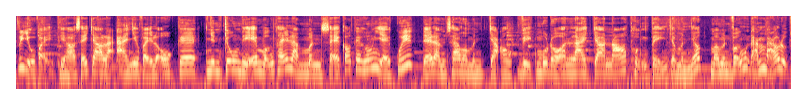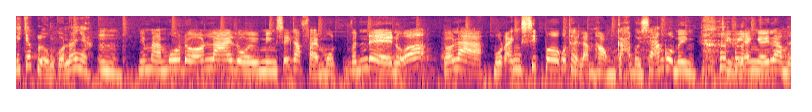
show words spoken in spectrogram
Ví dụ vậy thì họ sẽ cho là à như vậy là ok. Nhìn chung thì em vẫn thấy là mình sẽ có cái hướng giải quyết để làm sao mà mình chọn việc mua đồ online cho nó thuận tiện cho mình nhất. Mà mình vẫn đảm bảo được cái chất lượng của nó nha. Ừ, nhưng mà mua đồ online rồi mình sẽ gặp phải một vấn đề nữa. Đó là một anh shipper có thể làm hỏng cả buổi sáng của mình. Chỉ vì anh ấy là một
